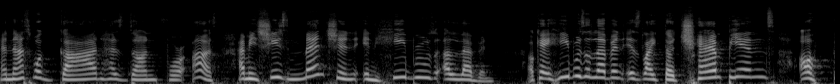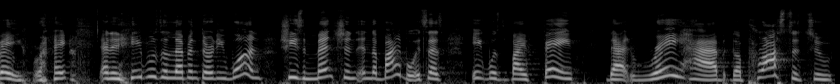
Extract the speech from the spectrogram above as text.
And that's what God has done for us. I mean, she's mentioned in Hebrews 11. Okay, Hebrews 11 is like the champions of faith, right? And in Hebrews 11:31, she's mentioned in the Bible. It says, "It was by faith that Rahab, the prostitute,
